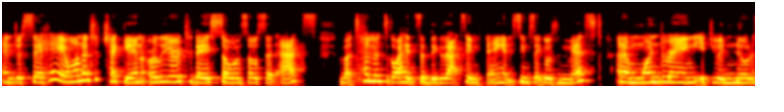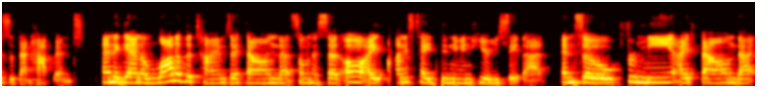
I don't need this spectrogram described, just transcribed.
and just say, Hey, I wanted to check in earlier today. So and so said X. About 10 minutes ago, I had said the exact same thing, and it seems like it was missed. And I'm wondering if you had noticed that that happened. And again, a lot of the times I found that someone has said, Oh, I honestly, I didn't even hear you say that. And so for me, I found that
